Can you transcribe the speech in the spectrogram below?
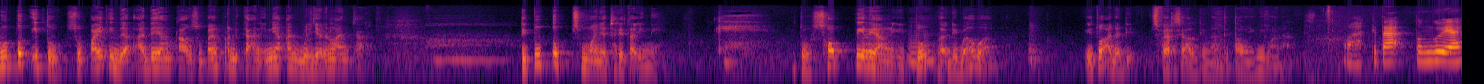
nutup itu supaya tidak ada yang tahu supaya pernikahan ini akan berjalan lancar. Ditutup semuanya cerita ini. Oke. itu sopir yang itu nggak dibawa. Itu ada di versi Aldi nanti tahunya gimana. Wah kita tunggu ya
